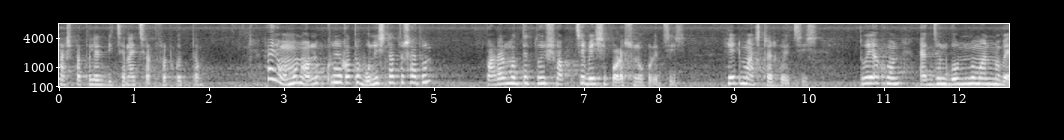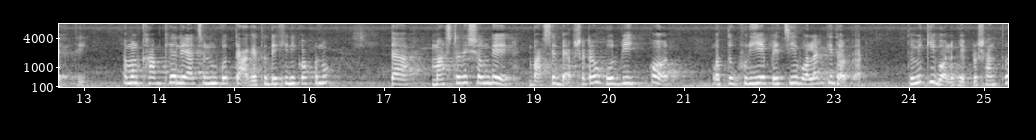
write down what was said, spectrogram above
হাসপাতালের বিছানায় ছটফট করতাম। হ্যাঁ অমন অলক্ষণের কথা বলিস না তো সাধন। পাড়ার মধ্যে তুই সবচেয়ে বেশি পড়াশুনো করেছিস, হেডমাস্টার হয়েছিস। তুই এখন একজন গণ্যমান্য ব্যক্তি। এমন খামখেয়ালি আচরণ করতে আগে তো দেখিনি কখনো। তা মাস্টারের সঙ্গে বাসের ব্যবসাটাও করবি, কর। অত ঘুরিয়ে পেঁচিয়ে বলার কি দরকার? তুমি কি বলো হে প্রশান্ত?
